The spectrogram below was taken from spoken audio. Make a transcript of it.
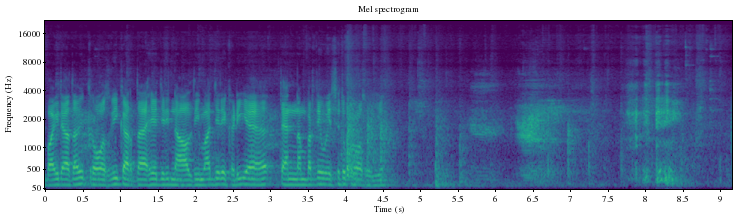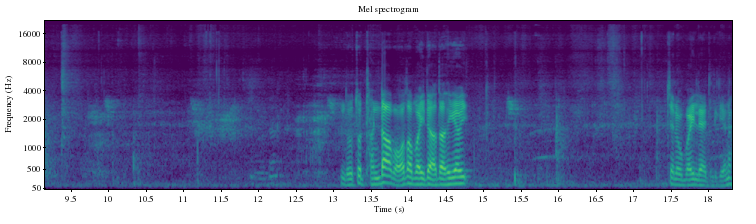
ਬਾਈ ਦਾਦਾ ਵੀ ਕ੍ਰਾਸ ਵੀ ਕਰਦਾ ਇਹ ਜਿਹੜੀ ਨਾਲ ਦੀ ਮੱਝ ਜਿਹੜੇ ਖੜੀ ਹੈ ਤਿੰਨ ਨੰਬਰ ਤੇ ਉਹ ਇਸੇ ਤੋਂ ਕ੍ਰਾਸ ਹੋਈ ਹੈ। ਦੋਸਤੋ ਠੰਡਾ ਬਹੁਤ ਆ ਬਾਈ, ਦੱਸਦਾ ਸੀਗਾ ਵੀ। ਚਲੋ ਬਾਈ ਲੈ ਚਲੀਏ ਨਾ।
